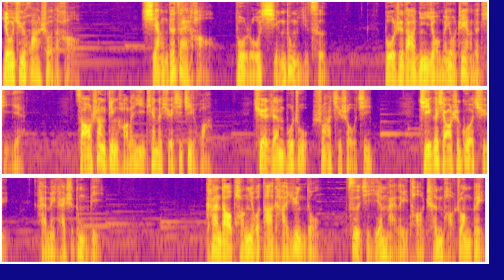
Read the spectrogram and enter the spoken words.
有句话说得好：“想的再好，不如行动一次。”不知道你有没有这样的体验？早上定好了一天的学习计划，却忍不住刷起手机。几个小时过去，还没开始动笔。看到朋友打卡运动，自己也买了一套晨跑装备，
